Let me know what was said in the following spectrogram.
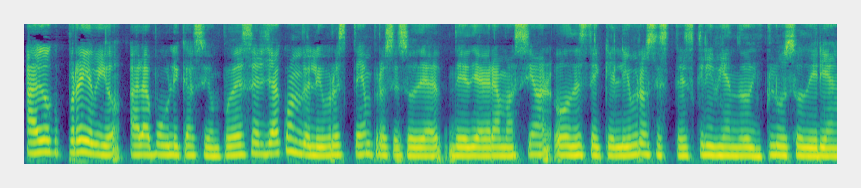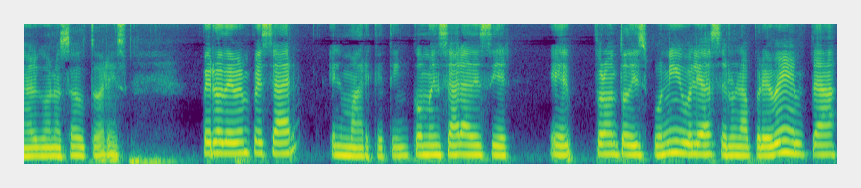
algo previo a la publicación. Puede ser ya cuando el libro esté en proceso de, diagramación o desde que el libro se esté escribiendo, incluso dirían algunos autores. Pero debe empezar el marketing, comenzar a decir eh, pronto disponible, hacer una preventa,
